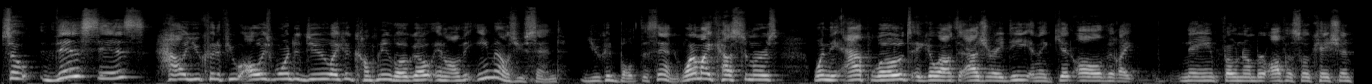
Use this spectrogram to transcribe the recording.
So this is how you could, if you always wanted to do like a company logo in all the emails you send, you could bolt this in. One of my customers, when the app loads, they go out to Azure AD and they get all the like name, phone number, office location,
